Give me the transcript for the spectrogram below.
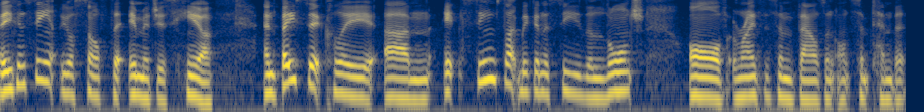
Now you can see yourself the images here. And basically, um, it seems like we're going to see the launch of Ryzen 7000 on September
